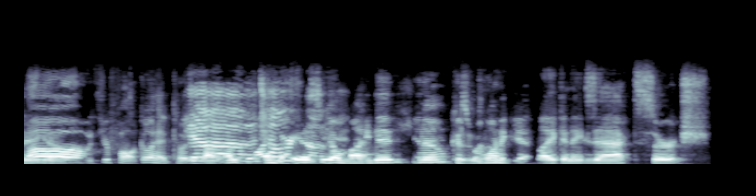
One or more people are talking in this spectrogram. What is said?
there you go. Oh, it's your fault. Go ahead, Cody. Yeah. I'm, tell I'm very SEO minded, you know, because we want to get like an exact search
